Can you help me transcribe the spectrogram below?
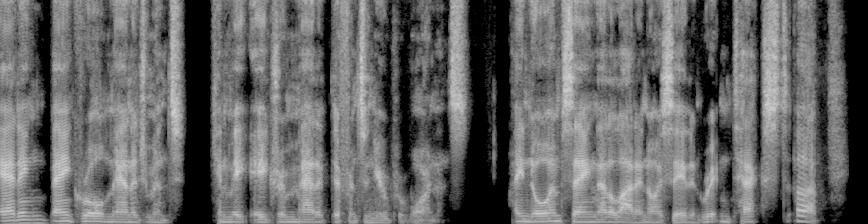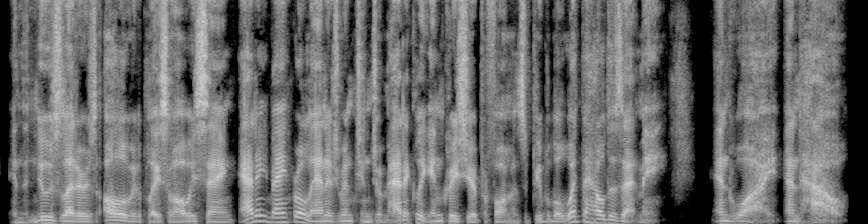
adding bankroll management can make a dramatic difference in your performance. I know I'm saying that a lot. I know I say it in written text, uh, in the newsletters, all over the place. I'm always saying adding bankroll management can dramatically increase your performance. And people go, what the hell does that mean? And why and how.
